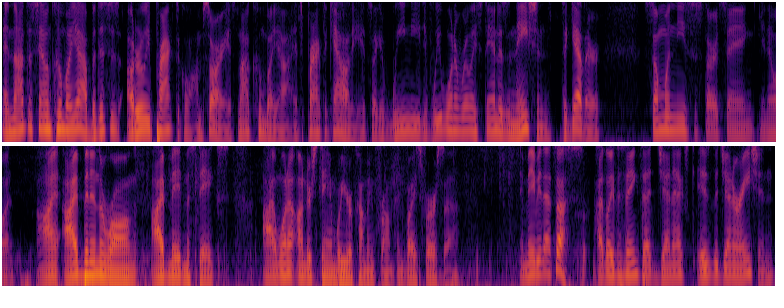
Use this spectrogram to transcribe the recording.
and not to sound kumbaya, but this is utterly practical. I'm sorry, it's not kumbaya. It's practicality. It's like if we need, if we want to really stand as a nation together, someone needs to start saying, you know what, I I've been in the wrong. I've made mistakes. I want to understand where you're coming from, and vice versa. And maybe that's us. I'd like to think that Gen X is the generation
